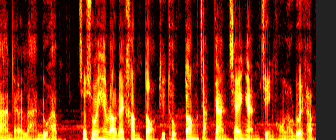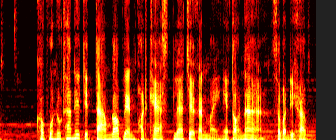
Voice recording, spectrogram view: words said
ร้านแต่ละร้านดูครับ จะช่วยให้เราได้คำตอบที่ถูกต้องจากการใช้งานจริงของเราด้วยครับ ขอบคุณทุกท่านที่ติดตามรอบเรียนพอดแคสต์และเจอกันใหม่ในตอนหน้า สวัสดีครับ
